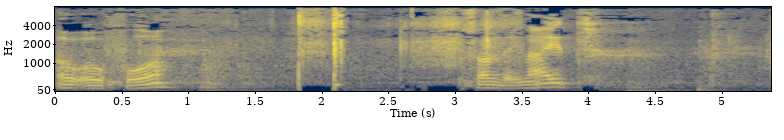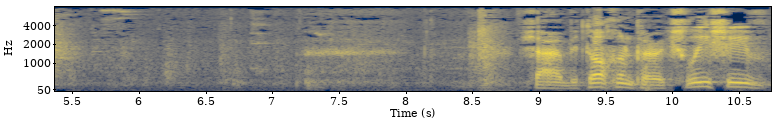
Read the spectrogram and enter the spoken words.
004, Sunday night. Sha'ar HaBitachon, Perek Shlishi,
